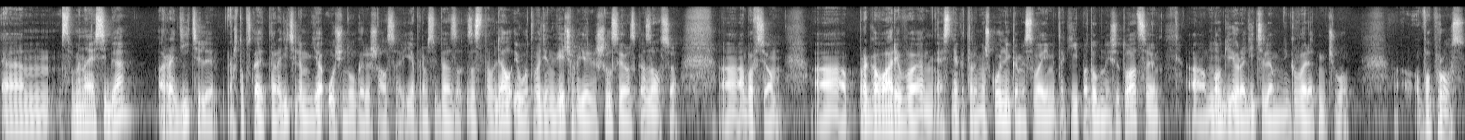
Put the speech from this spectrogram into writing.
Эм, вспоминая себя, родители, чтобы сказать это родителям, я очень долго решался. Я прям себя за заставлял, и вот в один вечер я решился и рассказал все, а, обо всем. А, проговаривая с некоторыми школьниками своими такие подобные ситуации, а, многие родителям не говорят ничего. Вопрос,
